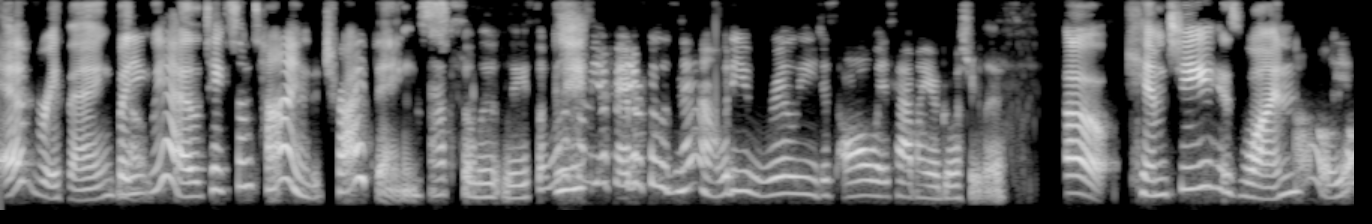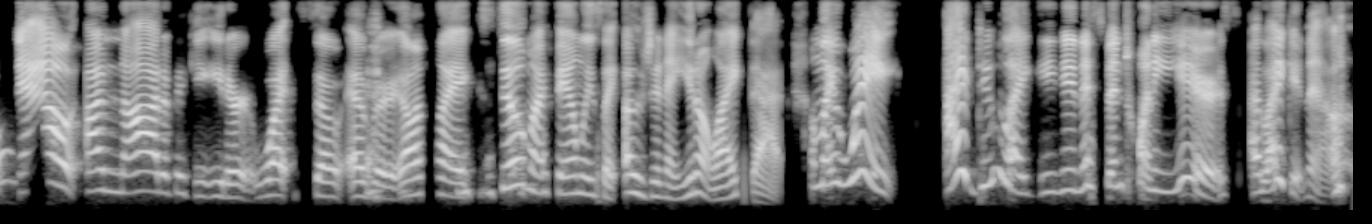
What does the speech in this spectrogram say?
everything, but no. you, yeah, it takes some time to try things. Absolutely. So, what are some of your favorite foods now? What do you really just always have on your grocery list? Oh, kimchi is one. Oh, yeah. Now I'm not a picky eater whatsoever. I'm like, still my family's like, oh, Janae, you don't like that. I'm like, wait, I do like it. It's been 20 years. I like it now.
